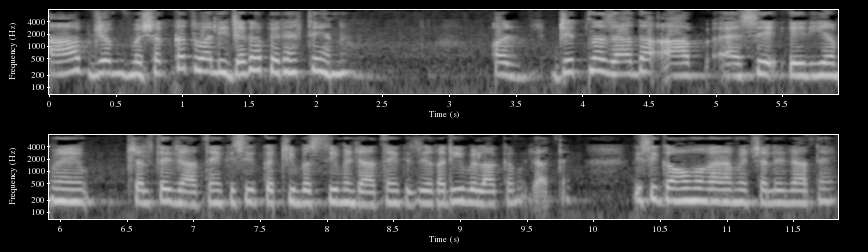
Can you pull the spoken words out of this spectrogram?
آپ جب مشقت والی جگہ پہ رہتے ہیں نا اور جتنا زیادہ آپ ایسے ایریا میں چلتے جاتے ہیں، کسی کچی بستی میں جاتے ہیں، کسی غریب علاقے میں جاتے ہیں، کسی گاؤں وغیرہ میں چلے جاتے ہیں،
